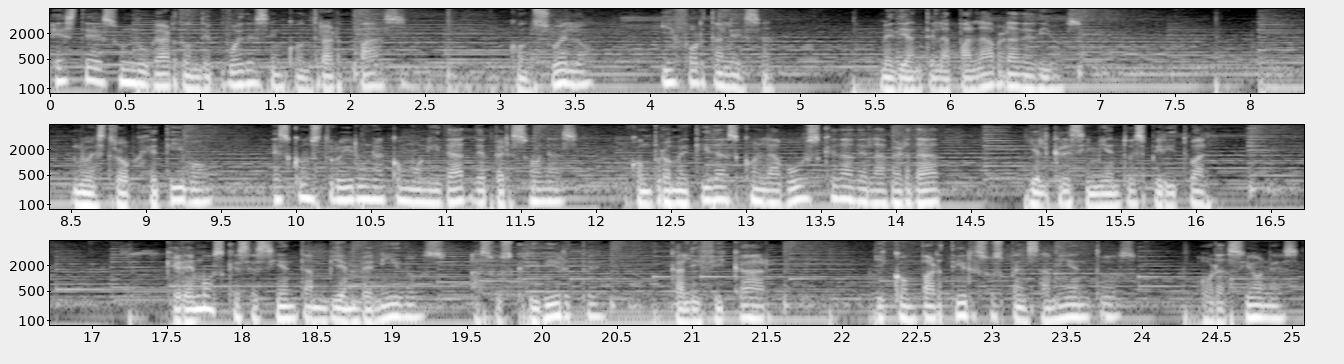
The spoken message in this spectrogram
Este es un lugar donde puedes encontrar paz, consuelo y fortaleza mediante la palabra de Dios. Nuestro objetivo es construir una comunidad de personas comprometidas con la búsqueda de la verdad y el crecimiento espiritual. Queremos que se sientan bienvenidos a suscribirte, calificar y compartir sus pensamientos, oraciones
